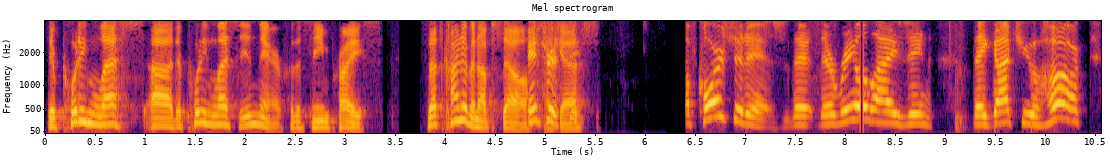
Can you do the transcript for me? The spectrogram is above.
they're putting less uh, they're putting less in there for the same price. So that's kind of an upsell, I Interesting. guess. Of course it is. They're they're realizing they got you hooked.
